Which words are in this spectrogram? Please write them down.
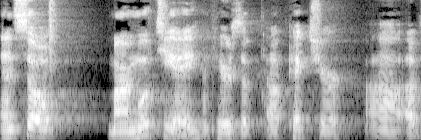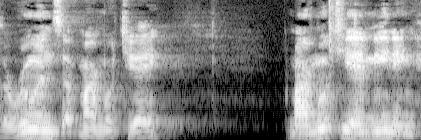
And so, Marmoutier, here's a, a picture uh, of the ruins of Marmoutier. Marmoutier meaning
